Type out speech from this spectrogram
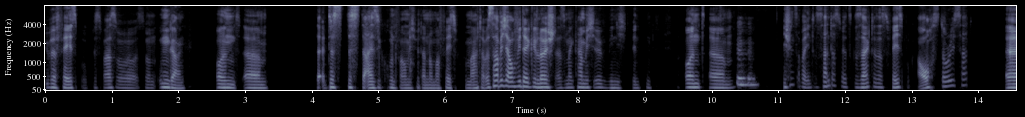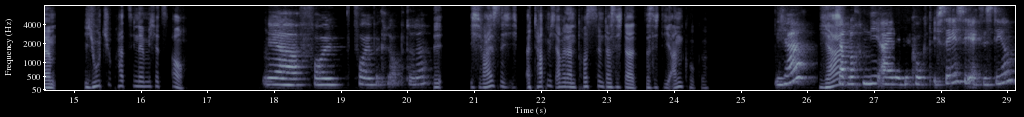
über Facebook. Das war so so 'n Umgang. Und, ähm, das das ist der einzige Grund, warum ich mir dann noch mal Facebook gemacht habe. Das habe ich auch wieder gelöscht, also man kann mich irgendwie nicht finden. Und, ähm, Mhm. ich finde es aber interessant, dass du jetzt gesagt hast, dass Facebook auch Stories hat. Ähm, YouTube hat sie nämlich jetzt auch. Ja, voll voll bekloppt, oder? Äh, ich weiß nicht, ich ertappe mich aber dann trotzdem, dass ich da dass ich die angucke. Ja? Ich Ja. habe noch nie eine geguckt. Ich sehe, sie existieren,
